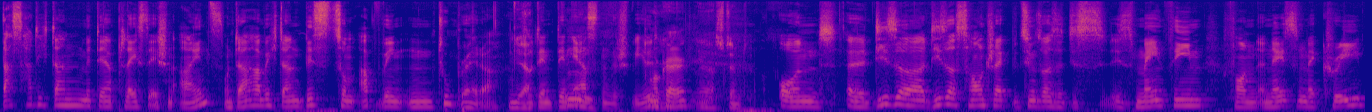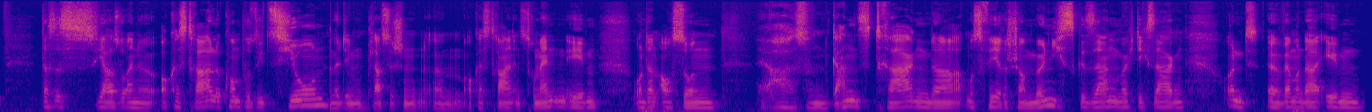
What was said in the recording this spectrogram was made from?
das hatte ich dann mit der PlayStation 1 und da habe ich dann bis zum Abwinken Tomb Raider, Ja. also den, den ersten gespielt. Okay. Ja, stimmt. Und äh, dieser, dieser Soundtrack, beziehungsweise dieses, dieses Main-Theme von Nathan McCree, das ist ja so eine orchestrale Komposition mit den klassischen ähm, orchestralen Instrumenten eben und dann auch so ein, ja, so ein ganz tragender, atmosphärischer Mönchsgesang, möchte ich sagen. Und äh, wenn man da eben,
